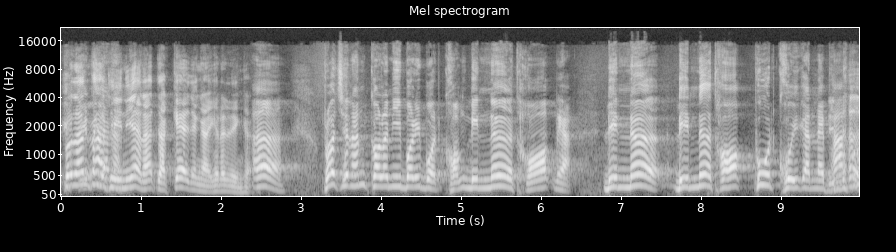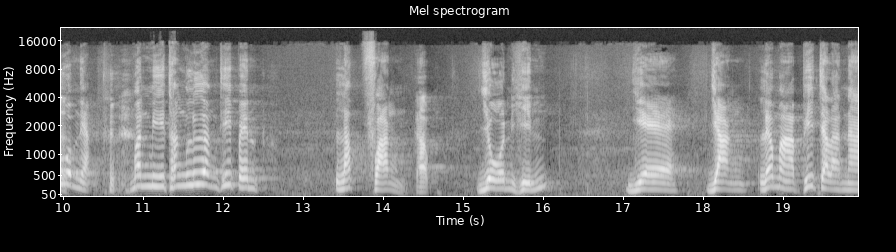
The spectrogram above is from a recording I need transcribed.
เพราะฉะนั้นเห็นหรือยังท่าทีเนี้ยนะจะแก้ยังไงแค่นั้นเองครับ เออเพราะฉะนั้นกรณีบริบทของดินเนอร์ทอล์กเนี่ย ดินเนอร์ดินเนอร์ทอล์กพูดคุยกันในพัก Dinner ร่วมเนี่ย มันมีทั้งเรื่องที่เป็นรับฟัง ครับ โยนหิน แย่ยังแล้วมาพิจารณา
